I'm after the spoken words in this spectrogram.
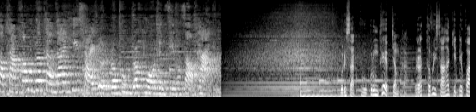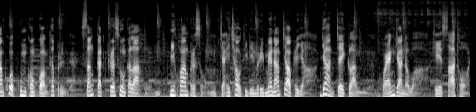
สอบถามข้อมูลเพิ่มเติมได้ที่สายด่วนกรมควบคุมโรคโทร1422ค่ะบริษัทอู่กรุงเทพจำกัด รัฐวิสาหกิจในความควบคุมของกองทัพเรือ สังกัดกระทรวงกลาโหม มีความประสงค์จะให้เช่าที่ดินริมแม่น้ำเจ้าพระยา ย่านใจกลางเมือง แขวงยานนาวา เขตสาทร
